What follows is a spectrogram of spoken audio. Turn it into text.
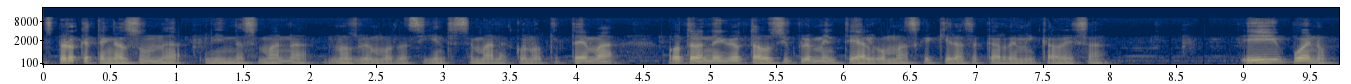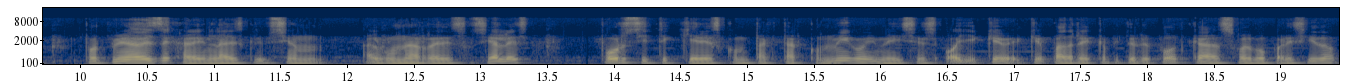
Espero que tengas una linda semana. Nos vemos la siguiente semana con otro tema, otra anécdota o simplemente algo más que quiera sacar de mi cabeza. Y bueno, por primera vez dejaré en la descripción algunas redes sociales por si te quieres contactar conmigo y me dices, oye, qué, padre capítulo de podcast o algo parecido,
